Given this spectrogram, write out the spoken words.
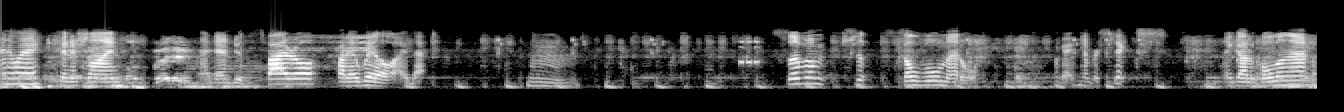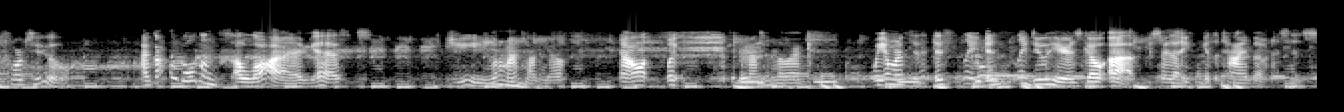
Anyway, finish line. I didn't do the spiral, but I will, I bet. Hmm. Silver, silver medal. Okay, number six. I got a gold on that before, too. I've the gold on a lot, I guess. Jeez, what am I talking about? Now, wait, get the. Wait, I'm gonna instantly, instantly do here is go up so that you can get the time bonuses.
